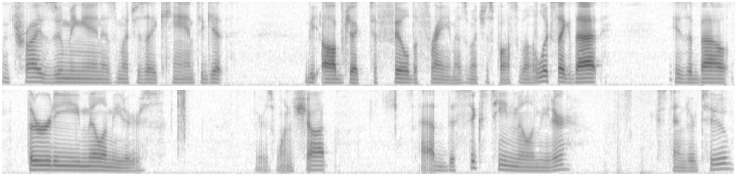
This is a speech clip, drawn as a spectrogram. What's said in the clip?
gonna try zooming in as much as I can to get the object to fill the frame as much as possible. And it looks like that is about 30 millimeters. There's one shot. Let's add the 16 millimeter extender tube.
